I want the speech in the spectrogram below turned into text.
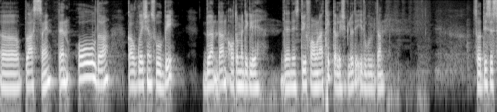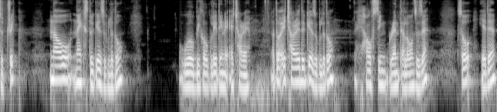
uh, plus sign then all the calculations will be done, done automatically. Then it's the formula. Take the it will be done. So this is the trick now next to ke zukle to will be calculating the HRA to HRA to ke zukle to housing rent allowance is so yede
